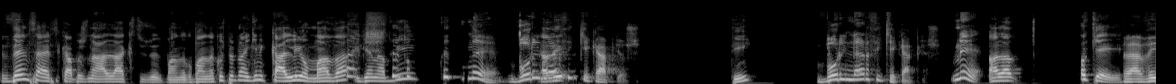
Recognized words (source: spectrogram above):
δεν θα έρθει κάποιος να αλλάξει τη ζωή του Παναθηναϊκού. Ο Παναθηναϊκός πρέπει να γίνει καλή ομάδα για να μπει. Ναι, μπορεί να Δηλαδή- έρθει και κάποιος. Τι; Μπορεί να έρθει και κάποιος. Ναι, αλλά. Οκ. Δηλαδή,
